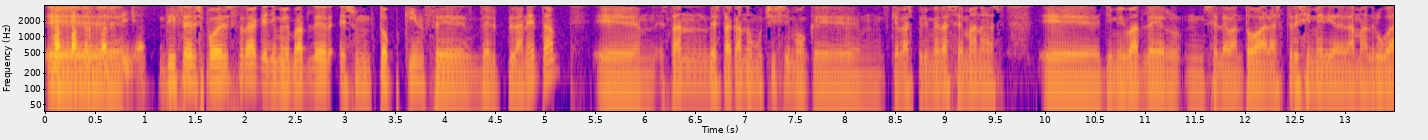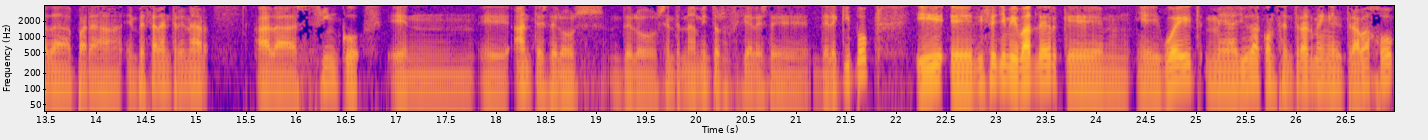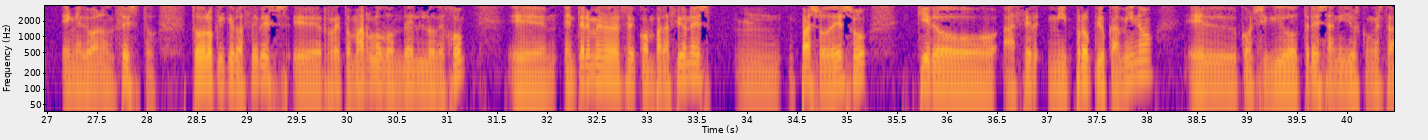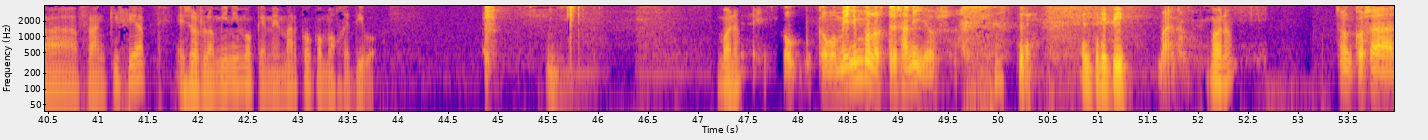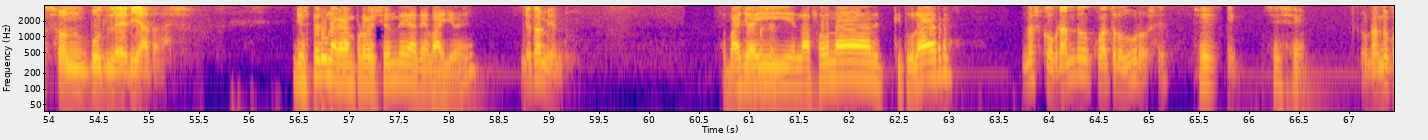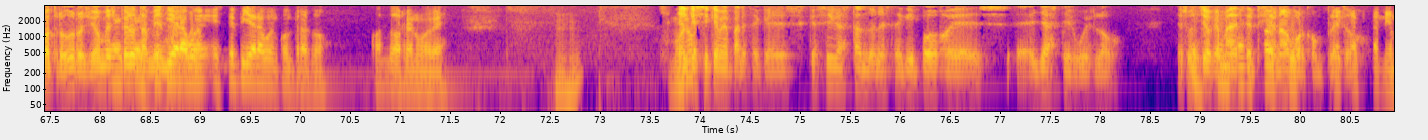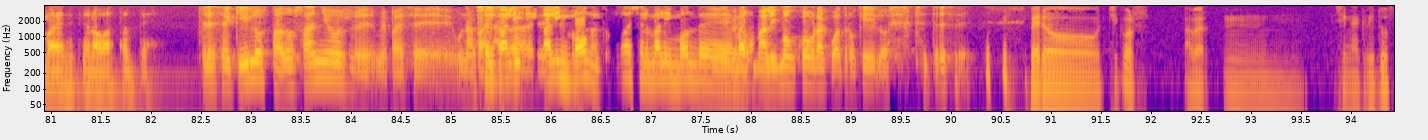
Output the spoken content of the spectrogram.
Más Eh, dice el Spoelstra que Jimmy Butler es un top 15 del planeta. Eh, están destacando muchísimo que, que las primeras semanas eh, Jimmy Butler mm, se levantó a las tres y media de la madrugada para empezar a entrenar a las 5 en, eh, antes de los, de los entrenamientos oficiales de- del equipo. Y eh, dice Jimmy Butler que mm, eh, Wade me ayuda a concentrarme en el trabajo, en el baloncesto. Todo lo que quiero hacer es eh, retomarlo donde él lo dejó. En términos de comparaciones, mm, paso de eso. Quiero hacer mi propio camino. Él consiguió tres anillos con esta franquicia. Eso es lo mínimo que me marco como objetivo. Bueno, Como- mínimo los tres anillos. El tripí. Bueno, bueno, son cosas, son butleriadas. Yo espero una gran progresión de Adebayo, ¿eh? Yo también. Adebayo Además ahí en la zona de titular. Más cobrando cuatro duros, ¿eh? Sí, sí, sí. Cobrando cuatro duros. Yo me Eh, espero que también. Este pillará, buen, buena- este pillará buen contrato cuando renueve. Bueno, que sí que me parece que es que siga estando en este equipo es eh, Justin Winslow. Es un tío que me ha decepcionado por completo. También me ha decepcionado bastante. 13 kilos para dos años eh, me parece una Es el pasada. Mali- ese Malin. ¿no? Es el Malin Monk de Sí, cobra 4 kilos, este 13. pero chicos, a ver, mm, sin acritud,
